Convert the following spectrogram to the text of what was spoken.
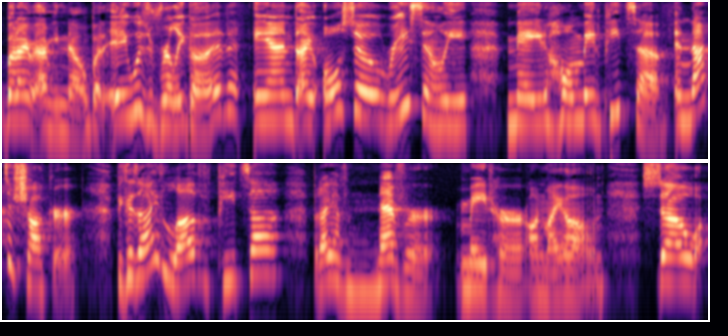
But I, I mean, no, but it was really good. And I also recently made homemade pizza. And that's a shocker because I love pizza, but I have never made her on my own. So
